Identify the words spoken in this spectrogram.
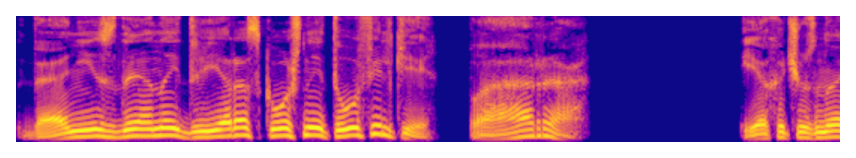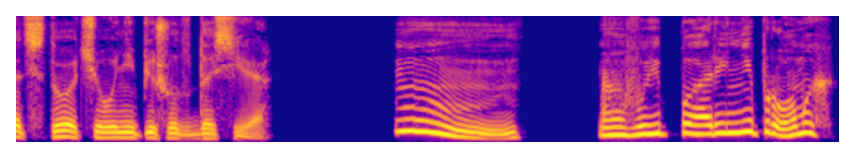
«Да они с Дэной две роскошные туфельки. Пара». Я хочу знать то, чего не пишут в досье. «Ммм, а вы парень не промах.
